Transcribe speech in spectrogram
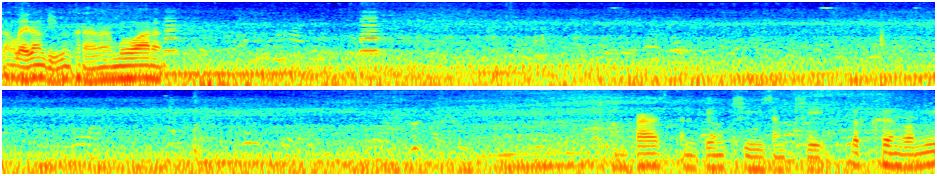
ตั้งไรตั้งดีเป็นขนาดนั้นเมื่อวานนั้น ก็อันเป็นขี่สังขีรถเครื่องก็มี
